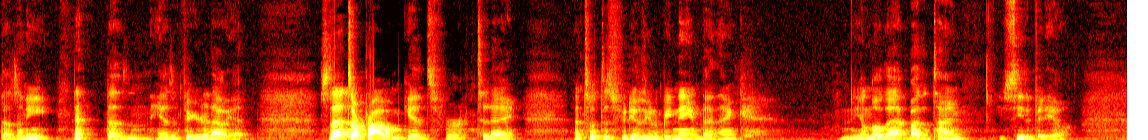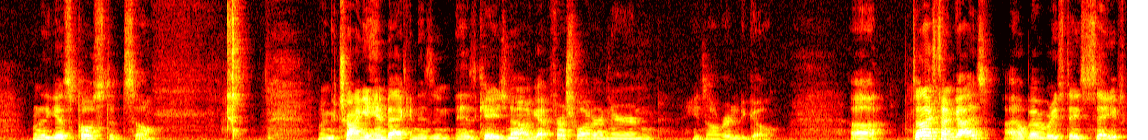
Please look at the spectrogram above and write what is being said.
doesn't eat. doesn't he hasn't figured it out yet. So that's our problem kids for today. That's what this video is going to be named, I think. And you'll know that by the time you see the video. When it gets posted, so. I'm going to try and get him back in his, in his cage now. I got fresh water in there and he's all ready to go. Uh, until next time, guys, I hope everybody stays safe.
